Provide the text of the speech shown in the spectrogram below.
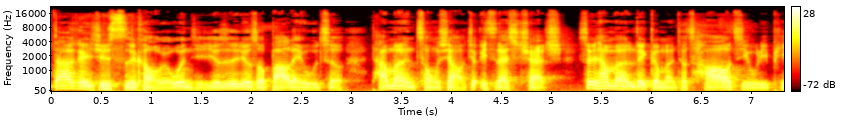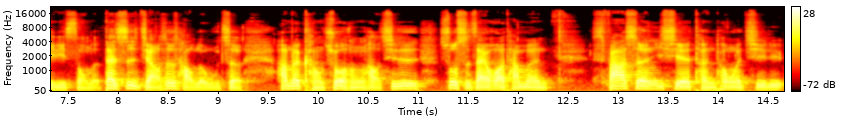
大家可以去思考个问题，就是，就是说芭蕾舞者，他们从小就一直在 stretch，所以他们的 ligament 就超级无敌霹雳松的。但是，假设好的舞者，他们的 control 很好，其实说实在话，他们。发生一些疼痛的几率，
